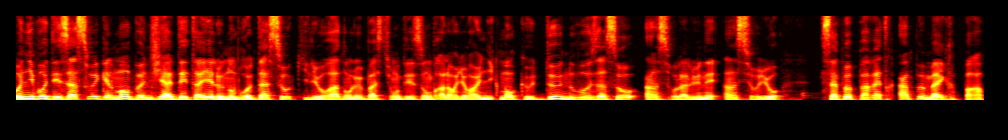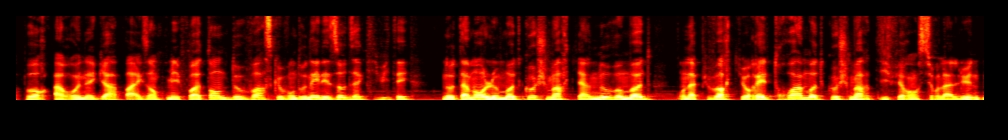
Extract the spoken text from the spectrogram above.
Au niveau des assauts également, Bungie a détaillé le nombre d'assauts qu'il y aura dans le Bastion des Ombres. Alors il y aura uniquement que deux nouveaux assauts, un sur la Lune et un sur Yo. Ça peut paraître un peu maigre par rapport à Renega par exemple, mais il faut attendre de voir ce que vont donner les autres activités. Notamment le mode cauchemar qui est un nouveau mode. On a pu voir qu'il y aurait trois modes cauchemar différents sur la Lune.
